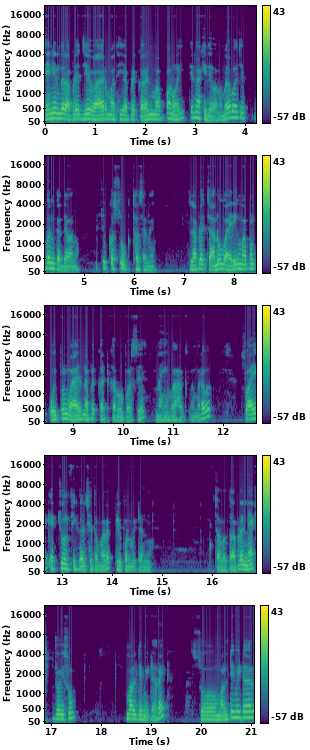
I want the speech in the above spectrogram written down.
એની અંદર આપણે જે વાયરમાંથી આપણે કરંટ માપવાનો હોય તે નાખી દેવાનો બરાબર છે બંધ કરી દેવાનું બીજું કશું થશે નહીં એટલે આપણે ચાલુ વાયરિંગમાં પણ કોઈ પણ વાયરને આપણે કટ કરવો પડશે નહીં વાહકને બરાબર સો આ એક એકચ્યુઅલ ફિગર છે તમારા ક્લિપોન મીટરની ચાલો તો આપણે નેક્સ્ટ જોઈશું मल्टीमीटर राइट सो मल्टीमीटर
